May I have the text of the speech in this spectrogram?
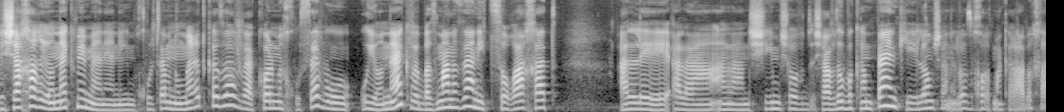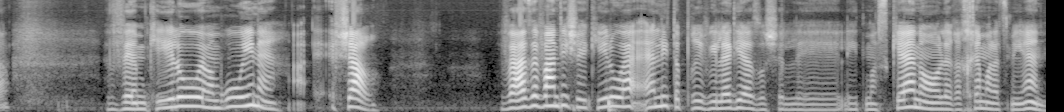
ושחר יונק ממני, אני עם חולצה מנומרת כזו, והכל מכוסה, והוא יונק, ובזמן הזה אני צורחת על, אה, על, על האנשים שעבדו בקמפיין, כי לא משנה, לא זוכרת מה קרה בכלל. והם כאילו, הם אמרו, הנה, אפשר. ואז הבנתי שכאילו אין לי את הפריבילגיה הזו של אה, להתמסכן או לרחם על עצמי, אין.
